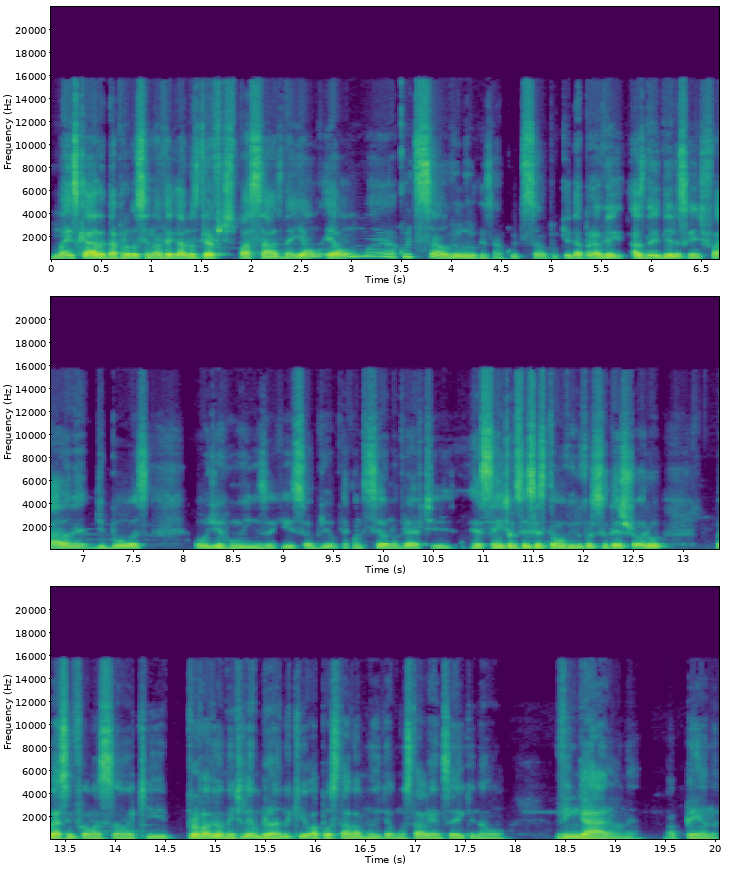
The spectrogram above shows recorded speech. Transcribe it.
mas, cara, dá para você navegar nos drafts passados, né? E é, um, é uma curtição, viu, Lucas? É uma curtição porque dá para ver as doideiras que a gente fala, né? De boas ou de ruins aqui, sobre o que aconteceu no draft recente. Eu não sei se vocês estão ouvindo, porque você até chorou com essa informação aqui, provavelmente lembrando que eu apostava muito em alguns talentos aí que não vingaram, né? Uma pena.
